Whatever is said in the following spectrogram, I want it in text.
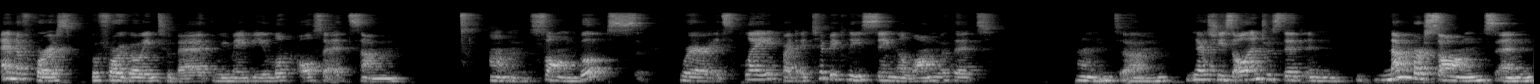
And of course, before going to bed, we maybe look also at some um, song books where it's played, but I typically sing along with it. And um, yeah, she's all interested in number songs and,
